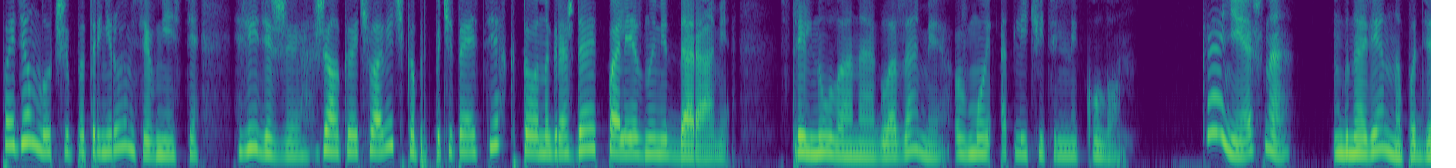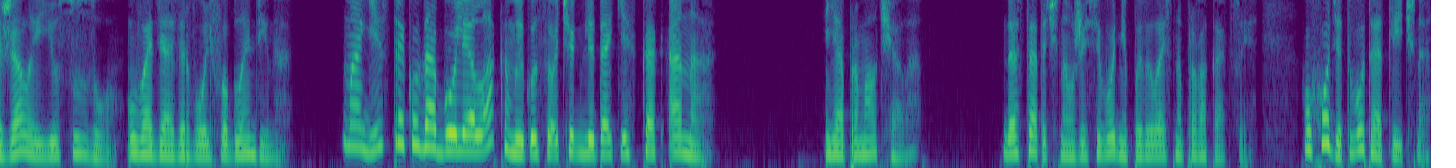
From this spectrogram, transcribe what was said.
Пойдем лучше потренируемся вместе. Видишь же, жалкая человечка предпочитает тех, кто награждает полезными дарами». Стрельнула она глазами в мой отличительный кулон. «Конечно!» Мгновенно поддержала ее Сузо, уводя Вервольфа-блондина. Магистра куда более лакомый кусочек для таких, как она. Я промолчала. Достаточно уже сегодня повелась на провокации. Уходит, вот и отлично.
